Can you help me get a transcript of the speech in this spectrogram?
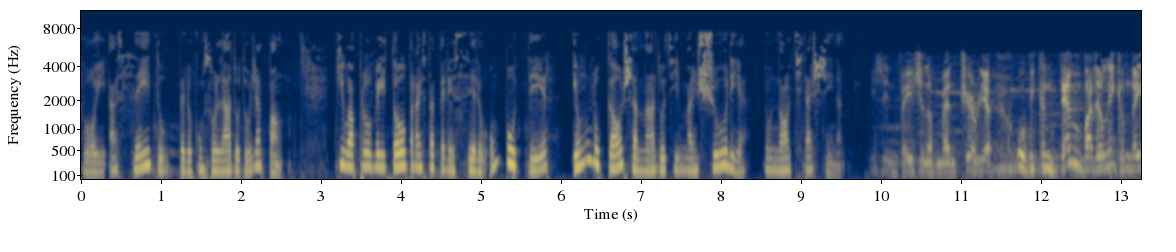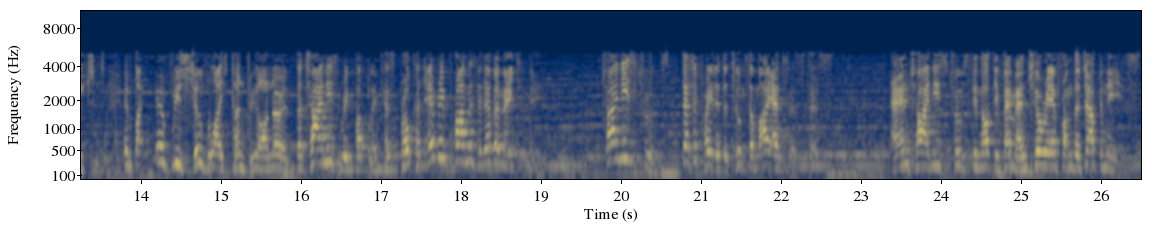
foi aceito pelo consulado do Japão, que o aproveitou para estabelecer um poder em um lugar chamado de Manchúria, no norte da China. His invasion of Manchuria will be condemned by the League of Nations and by every civilized country on earth. The Chinese Republic has broken every promise it ever made to me. Chinese troops desecrated the tombs of my ancestors. And Chinese troops did not defend Manchuria from the Japanese.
